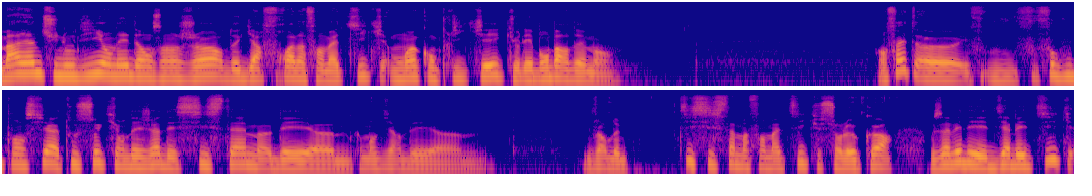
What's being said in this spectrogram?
Marianne, tu nous dis, on est dans un genre de guerre froide informatique moins compliqué que les bombardements. En fait, euh, il faut, que vous pensiez à tous ceux qui ont déjà des systèmes, des, euh, comment dire, des euh, genre de petits systèmes informatiques sur le corps. Vous avez des diabétiques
